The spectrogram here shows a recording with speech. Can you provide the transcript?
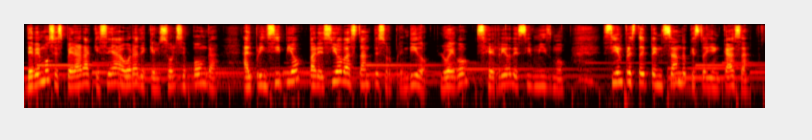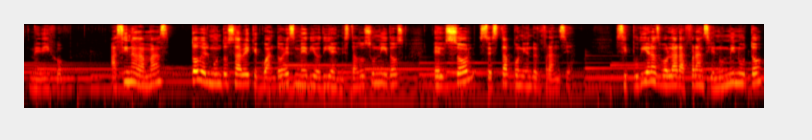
Debemos esperar a que sea hora de que el sol se ponga. Al principio pareció bastante sorprendido, luego se rió de sí mismo. Siempre estoy pensando que estoy en casa, me dijo. Así nada más todo el mundo sabe que cuando es mediodía en Estados Unidos, el sol se está poniendo en Francia. Si pudieras volar a Francia en un minuto,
